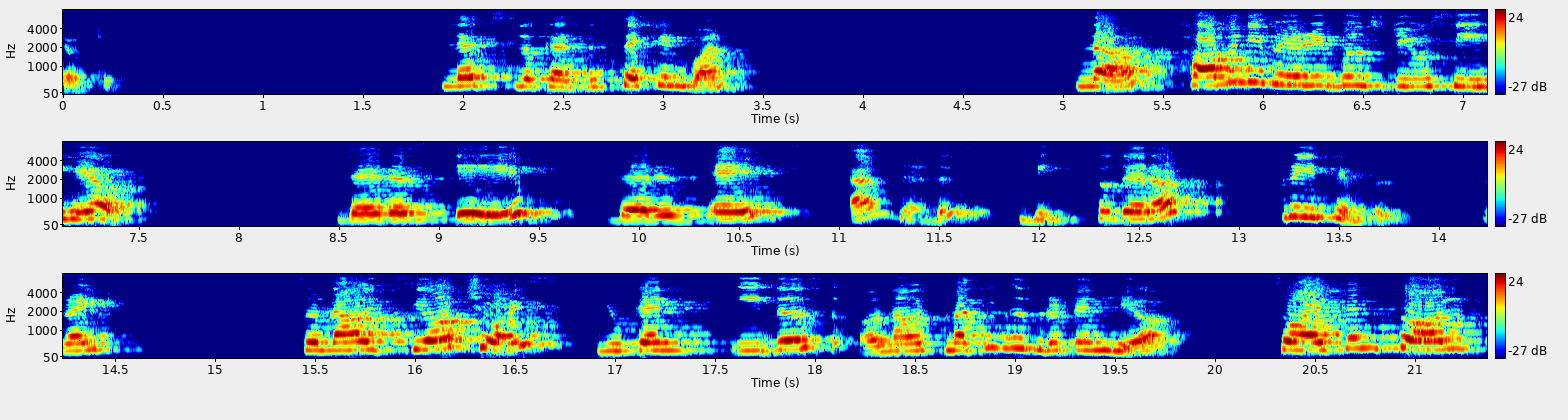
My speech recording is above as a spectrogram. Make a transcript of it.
Okay. Let's look at the second one. Now, how many variables do you see here? There is A, there is X, and there is B. So there are three symbols, right? So now it's your choice. You can either, uh, now if nothing is written here, so I can solve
